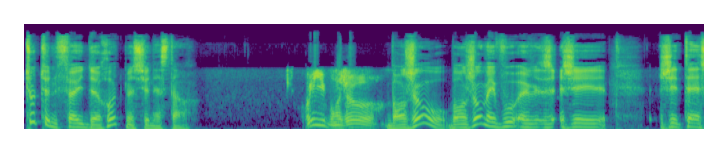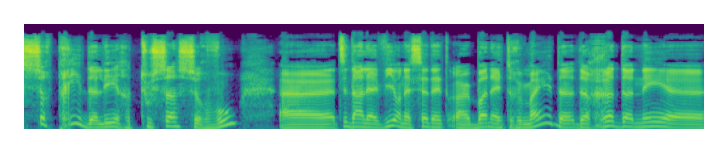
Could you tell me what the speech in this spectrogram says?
Toute une feuille de route, Monsieur Nestor. Oui, bonjour. Bonjour, bonjour, mais vous, euh, j'ai, j'étais surpris de lire tout ça sur vous. Euh, dans la vie, on essaie d'être un bon être humain, de, redonner euh,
